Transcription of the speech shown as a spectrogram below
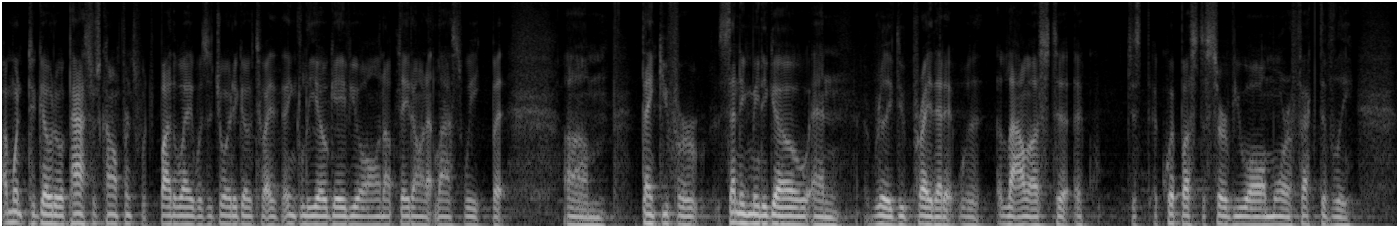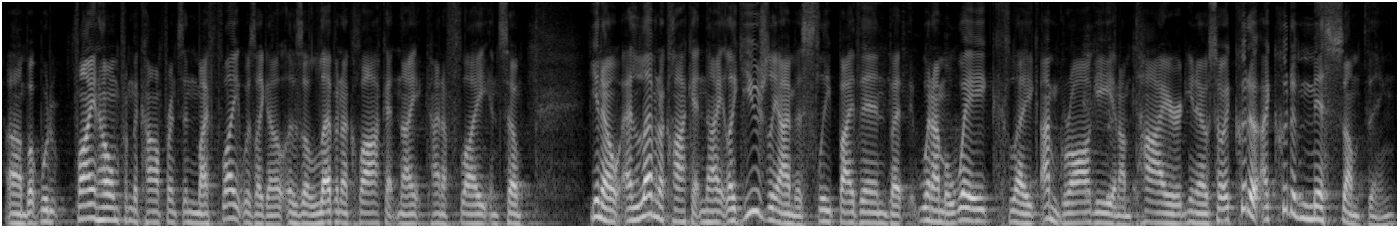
I went to go to a pastor's conference, which, by the way, was a joy to go to. I think Leo gave you all an update on it last week, but um, thank you for sending me to go and really do pray that it will allow us to just equip us to serve you all more effectively. Um, but we're flying home from the conference, and my flight was like a, it was 11 o'clock at night kind of flight. And so, you know, at 11 o'clock at night, like usually I'm asleep by then, but when I'm awake, like I'm groggy and I'm tired, you know, so I could have I could have missed something.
